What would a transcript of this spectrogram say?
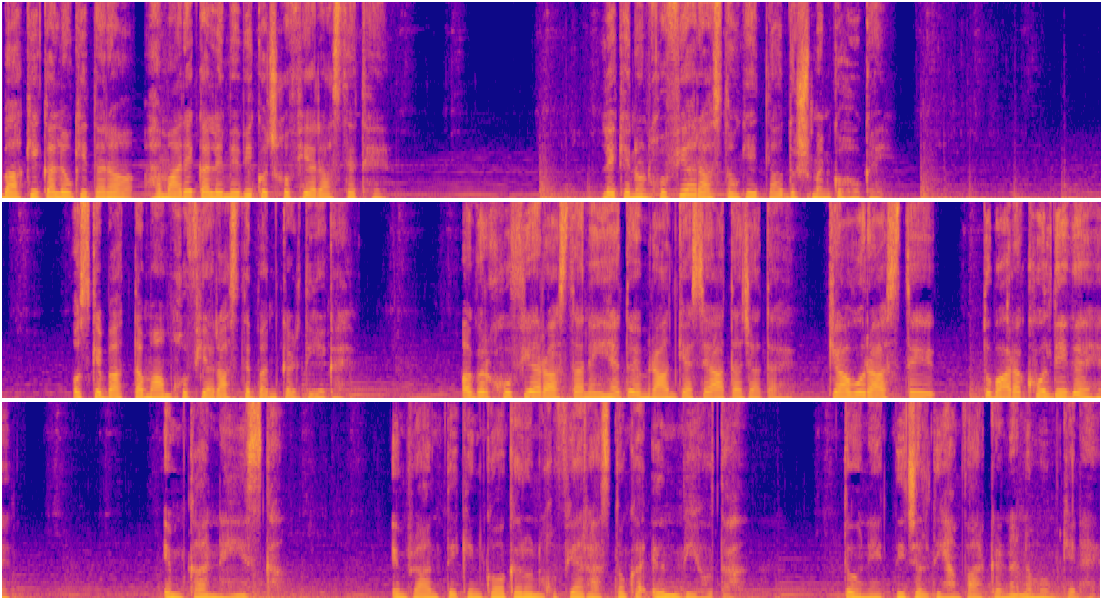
बाकी कलों की तरह हमारे कले में भी कुछ खुफिया रास्ते थे। लेकिन उन खुफिया रास्तों की इतला दुश्मन को हो गई। उसके बाद तमाम खुफिया रास्ते बंद कर दिए गए। अगर खुफिया रास्ता नहीं है तो इमरान कैसे आता जाता है? क्या वो रास्ते दोबारा खोल दिए गए हैं? इम्कान नहीं इसका। इमरान तेकिन को अगर उन खुफिया रास्तों का इल्म भी होता तो उन्हें इतनी जल्दी हमवार करना नामुमकिन है।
